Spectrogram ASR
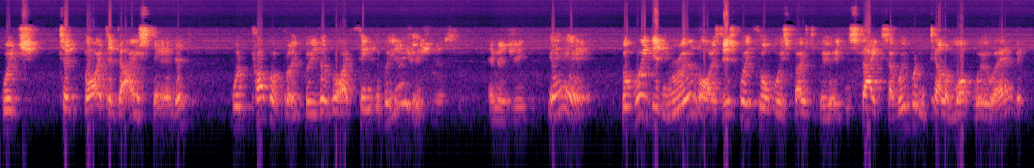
which to, by today's standard would probably be the right thing to be eating. Energy. Yeah, but we didn't realise this. We thought we were supposed to be eating steak, so we wouldn't tell them what we were having.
